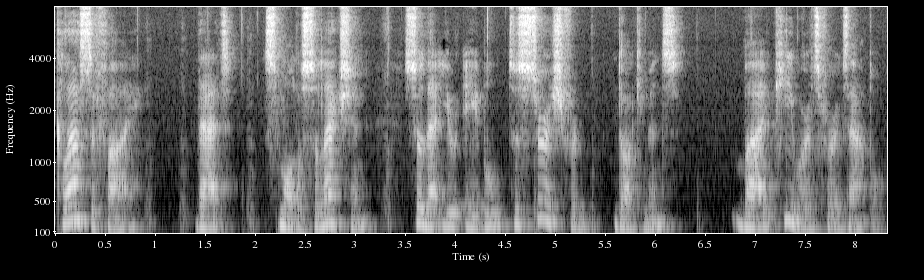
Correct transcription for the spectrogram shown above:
classify that smaller selection so that you're able to search for documents by keywords, for example.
